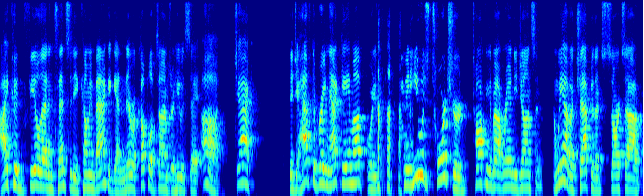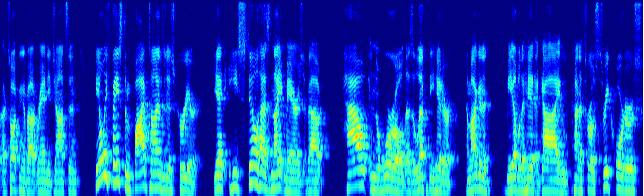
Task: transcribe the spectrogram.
I could feel that intensity coming back again. And there were a couple of times where he would say, "Oh, Jack, did you have to bring that game up?" Or I mean, he was tortured talking about Randy Johnson. And we have a chapter that starts out uh, talking about Randy Johnson. He only faced him five times in his career, yet he still has nightmares about how in the world, as a lefty hitter, am I going to be able to hit a guy who kind of throws three quarters.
